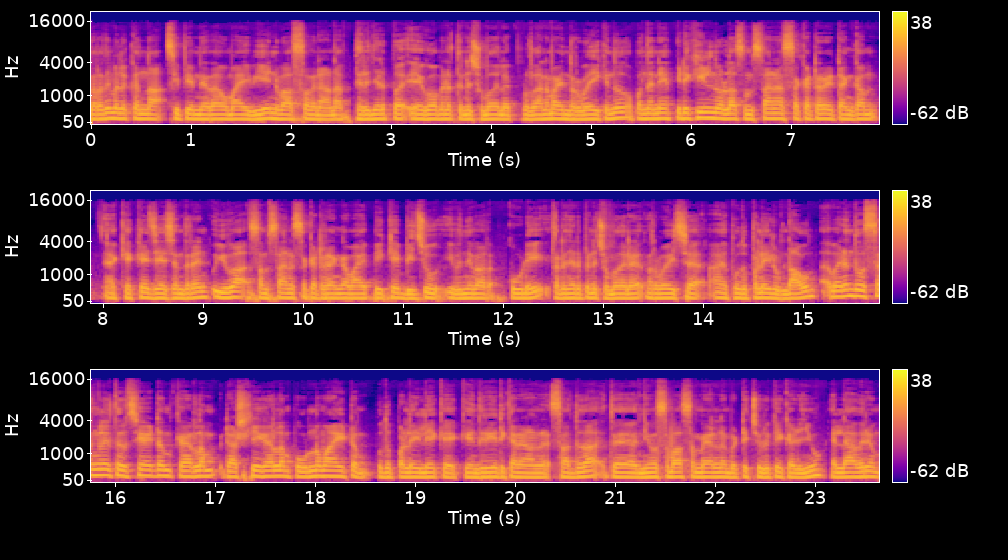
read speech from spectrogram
നിറഞ്ഞു നിൽക്കുന്ന സി പി എം നേതാവുമായ വി എൻ വാസവനാണ് തെരഞ്ഞെടുപ്പ് ഏകോപനത്തിന്റെ ചുമതല പ്രധാനമായും നിർവഹിക്കുന്നത്. ഒപ്പം തന്നെ ഇടുക്കിയിൽ നിന്നുള്ള സംസ്ഥാന സെക്രട്ടേറിയറ്റ് അംഗം കെ കെ ജയചന്ദ്രൻ യുവ സംസ്ഥാന സെക്രട്ടറി അംഗമായ പി കെ ബിജു എന്നിവർ കൂടി തെരഞ്ഞെടുപ്പിന്റെ ചുമതല നിർവഹിച്ച് പുതുപ്പള്ളിയിൽ ഉണ്ടാവും വരും ദിവസങ്ങളിൽ തീർച്ചയായിട്ടും കേരളം രാഷ്ട്രീയ കേരളം പൂർണമായിട്ടും പുതുപ്പള്ളിയിലേക്ക് കേന്ദ്രീകരിക്കാനാണ് സാധ്യത. നിയമസഭാ സമ്മേളനം വെട്ടിച്ചുരുക്കി കഴിഞ്ഞു. എല്ലാവരും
